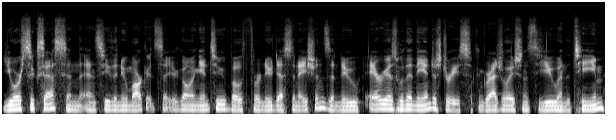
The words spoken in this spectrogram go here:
your success and and see the new markets that you're going into, both for new destinations and new areas within the industry. So, congratulations to you and the team,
